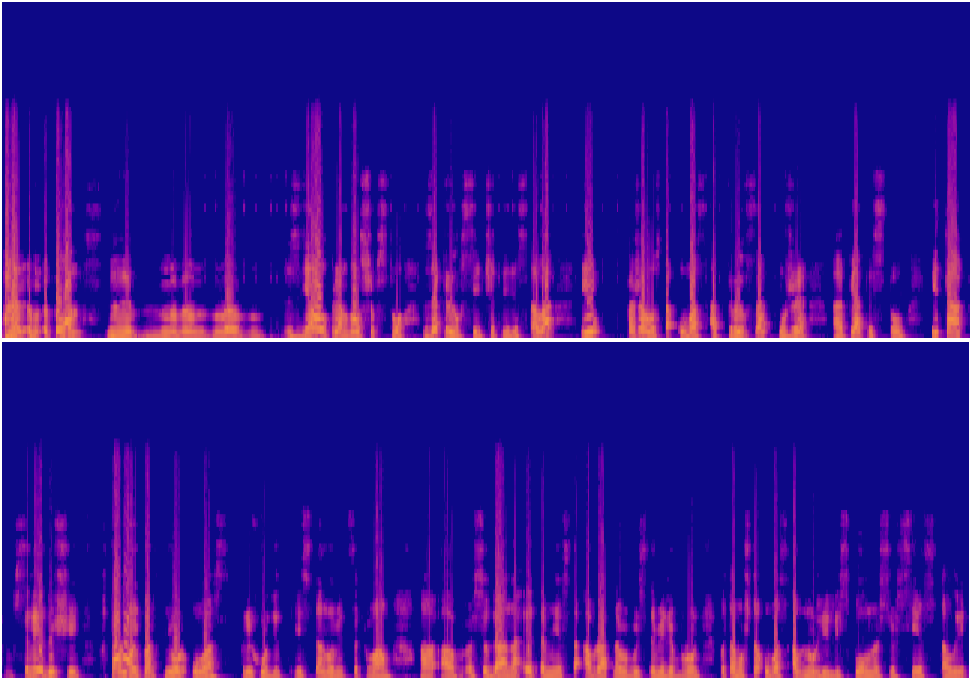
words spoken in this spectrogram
клон, сделал прям волшебство. Закрыл все четыре стола и, пожалуйста, у вас открылся уже а, пятый стол. Итак, следующий, второй партнер у вас приходит и становится к вам а, а, сюда, на это место. Обратно вы выставили бронь, потому что у вас обнулились полностью все столы.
